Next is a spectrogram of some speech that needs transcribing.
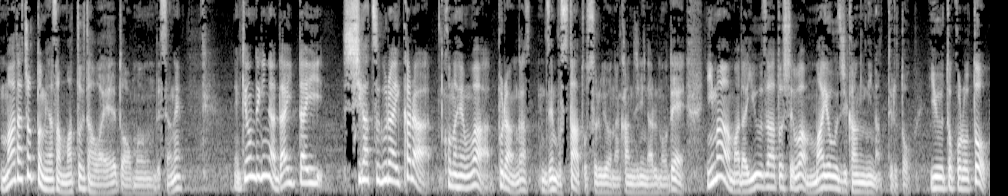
まだちょっと皆さん待っといた方がええとは思うんですよね。基本的には大体4月ぐらいからこの辺はプランが全部スタートするような感じになるので今はまだユーザーとしては迷う時間になってるというところと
